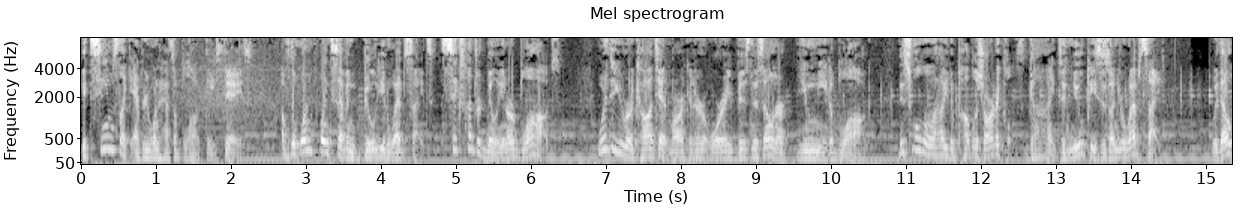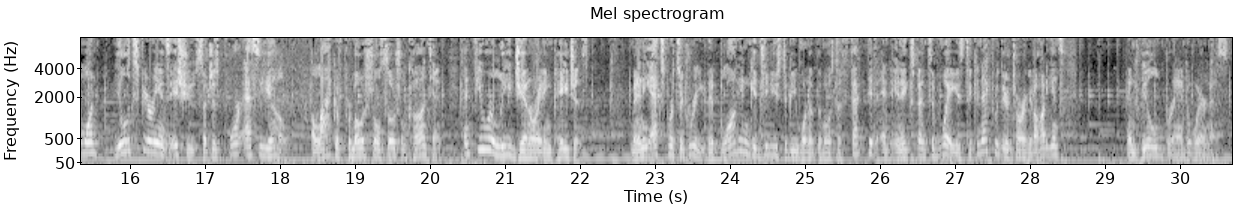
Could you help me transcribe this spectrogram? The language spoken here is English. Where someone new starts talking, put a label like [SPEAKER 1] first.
[SPEAKER 1] It seems like everyone has a blog these days. Of the 1.7 billion websites, 600 million are blogs. Whether you're a content marketer or a business owner, you need a blog. This will allow you to publish articles, guides, and new pieces on your website. Without one, you'll experience issues such as poor SEO, a lack of promotional social content, and fewer lead generating pages. Many experts agree that blogging continues to be one of the most effective and inexpensive ways to connect with your target audience and build brand awareness.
